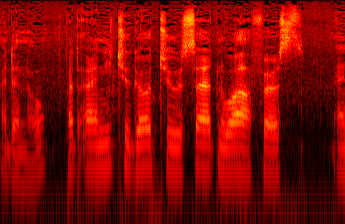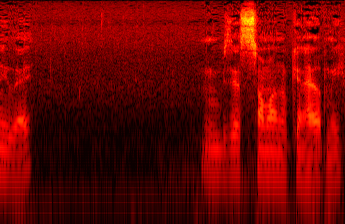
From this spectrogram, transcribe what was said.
I don't know. But I need to go to Sauet Noir first. Anyway. Maybe there's someone who can help me.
